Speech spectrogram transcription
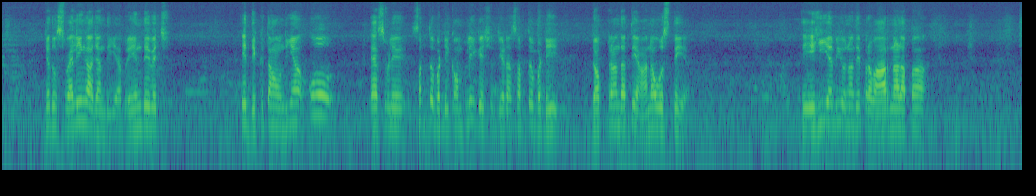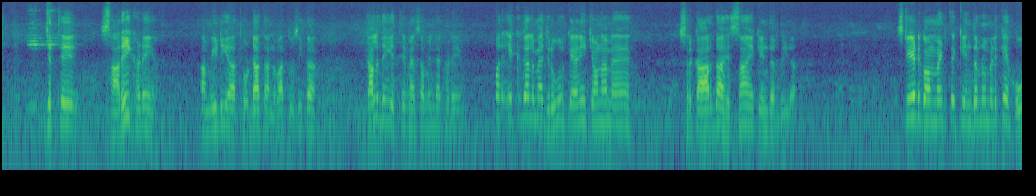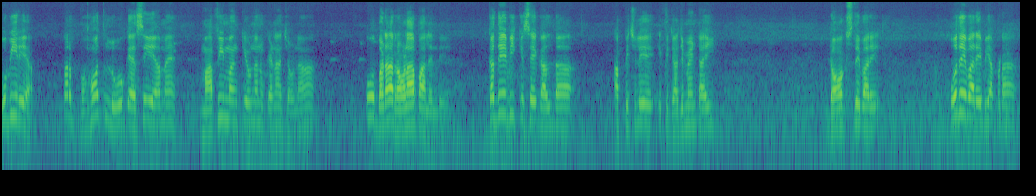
ਜਦੋਂ ਸਵੈਲਿੰਗ ਆ ਜਾਂਦੀ ਆ ਬ੍ਰੇਨ ਦੇ ਵਿੱਚ ਇਹ ਦਿੱਕਤਾਂ ਆਉਂਦੀਆਂ, ਉਹ ਇਸ ਵੇਲੇ ਸਭ ਤੋਂ ਵੱਡੀ ਕੰਪਲਿਕੇਸ਼ਨ ਜਿਹੜਾ ਸਭ ਤੋਂ ਵੱਡੀ ਡਾਕਟਰਾਂ ਦਾ ਧਿਆਨ ਆ, ਉਸ ਤੇ ਆ। ਤੇ ਇਹੀ ਆ ਵੀ ਉਹਨਾਂ ਦੇ ਪਰਿਵਾਰ ਨਾਲ ਆਪਾਂ ਜਿੱਥੇ ਸਾਰੇ ਹੀ ਖੜੇ ਆ ਆ ਮੀਡੀਆ ਤੁਹਾਡਾ ਧੰਨਵਾਦ, ਤੁਸੀਂ ਤਾਂ ਕੱਲ ਦੇ ਇੱਥੇ ਮੈਂ ਸਮਝਦਾ ਖੜੇ ਪਰ ਇੱਕ ਗੱਲ ਮੈਂ ਜ਼ਰੂਰ ਕਹਿਣੀ ਚਾਹੁੰਦਾ, ਮੈਂ ਸਰਕਾਰ ਦਾ ਹਿੱਸਾ ਹੈ ਕੇਂਦਰ ਦੀ ਦਾ। ਸਟੇਟ ਗਵਰਨਮੈਂਟ ਤੇ ਕੇਂਦਰ ਨੂੰ ਮਿਲ ਕੇ ਹੋ ਵੀ ਰਿਹਾ, ਪਰ ਬਹੁਤ ਲੋਕ ਐਸੇ ਆ, ਮੈਂ ਮਾਫੀ ਮੰਗ ਕੇ ਉਹਨਾਂ ਨੂੰ ਕਹਿਣਾ ਚਾਹੁੰਦਾ ਉਹ ਬੜਾ ਰੌਲਾ ਪਾ ਲੈਂਦੇ ਆ। ਕਦੇ ਵੀ ਕਿਸੇ ਗੱਲ ਦਾ ਆ ਪਿਛਲੇ ਇੱਕ ਜੱਜਮੈਂਟ ਆਈ ਡੌਗਸ ਦੇ ਬਾਰੇ, ਉਹਦੇ ਬਾਰੇ ਵੀ ਆਪਣਾ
